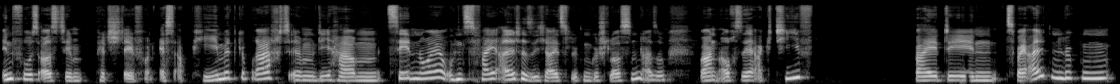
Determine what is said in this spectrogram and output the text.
Infos aus dem Patch Day von SAP mitgebracht. Ähm, die haben zehn neue und zwei alte Sicherheitslücken geschlossen, also waren auch sehr aktiv. Bei den zwei alten Lücken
